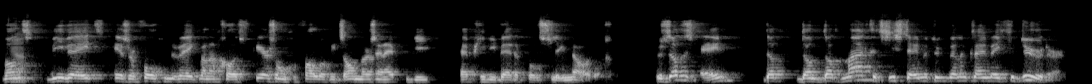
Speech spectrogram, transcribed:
Want wie weet is er volgende week wel een groot verkeersongeval of iets anders en heb je die, heb je die bedden plotseling nodig. Dus dat is één. Dat, dan, dat maakt het systeem natuurlijk wel een klein beetje duurder.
